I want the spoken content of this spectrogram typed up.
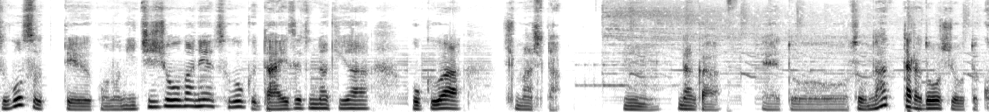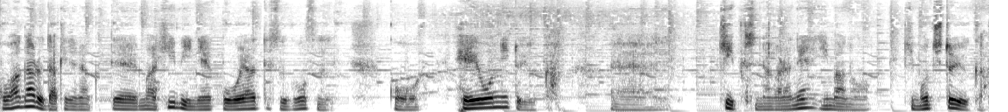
過ごすっていうこの日常がね、すごく大切な気が僕はしました。うん。なんか、えっ、ー、と、そうなったらどうしようって怖がるだけじゃなくて、まあ日々ね、こうやって過ごす、こう、平穏にというか、えー、キープしながらね、今の気持ちというか、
